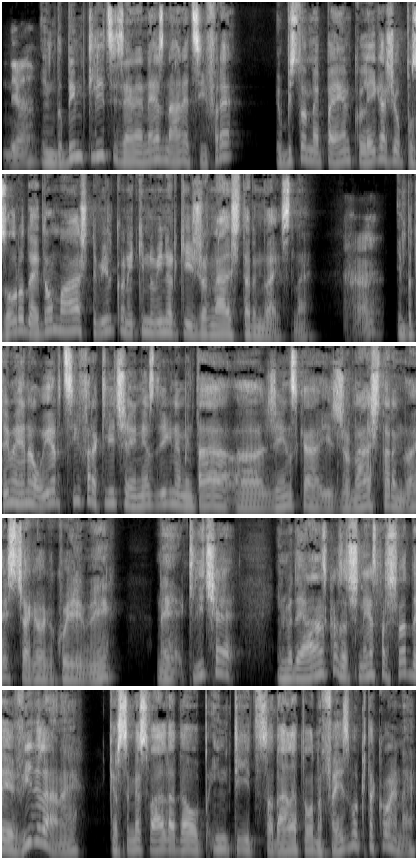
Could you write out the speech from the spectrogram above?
ja, in dobim klic iz ene neznane cifre. V bistvu me pa je en kolega že opozoril, da je doma številko neki novinarki iz žurnala 24. Ne? aha, In potem je ena ujer cifra kliče in jaz dvignem in ta uh, ženska iz žurnala 24, čakaj, kako je ime, ne, kliče in me dejansko začne sprašovati, da je videla, ne, ker sem jaz valjda dal in ti so dala to na Facebook takoj, ne?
